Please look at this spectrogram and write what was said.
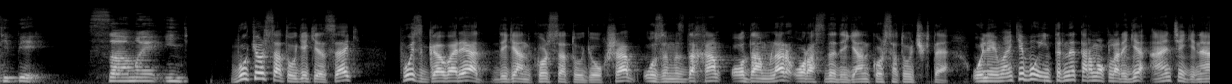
Теперь самое. Bu ko'rsatuvga kelsak, Pусть говорят degan ko'rsatuvga o'xshab, o'zimizda ham odamlar orasida degan ko'rsatuv chiqdi. O'ylaymanki, bu internet tarmoqlariga anchagina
